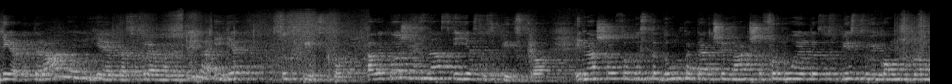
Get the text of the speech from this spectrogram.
є ветерани, є якась окрема людина і є суспільство. Але кожен з нас і є суспільство. І наша особиста думка так чи інакше формує те суспільство, в якому живемо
